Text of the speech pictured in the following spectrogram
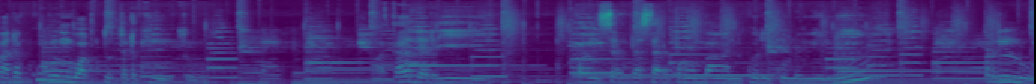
pada kurun waktu tertentu maka dari konsep dasar pengembangan kurikulum ini perlu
